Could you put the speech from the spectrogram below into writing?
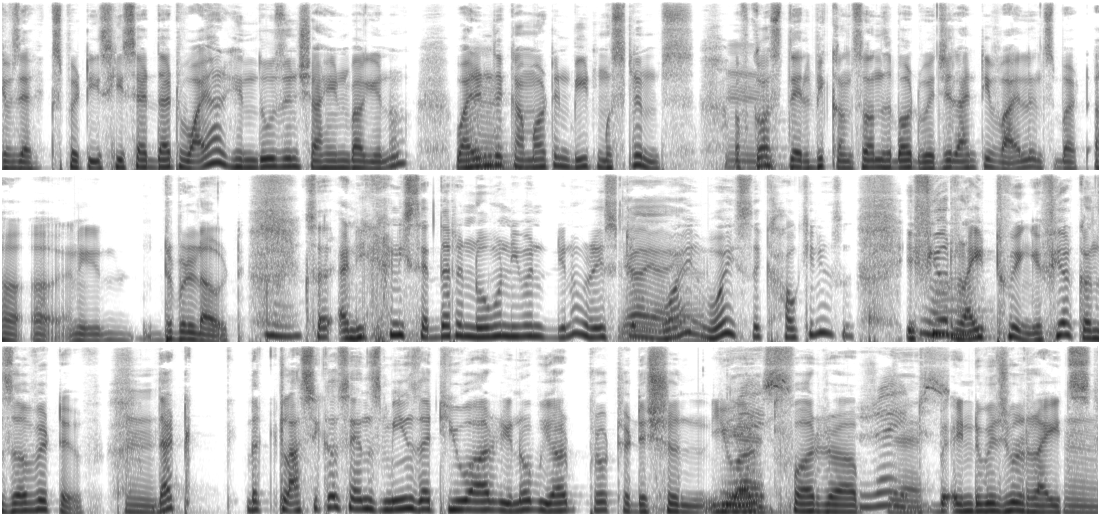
gives expertise he said that why are hindus in shaheen bagh you know why didn't they Hmm. come out and beat muslims of Hmm. course there'll be concerns about vigilante violence but uh, uh and he dribbled out Hmm. so and he and he said that and no one even you know raised Yeah, yeah, why yeah. voice like how can you if you're right wing if you're conservative Hmm. that the classical sense means that you are you know you are pro tradition you Right. are for uh, Right. Individual rights Hmm.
